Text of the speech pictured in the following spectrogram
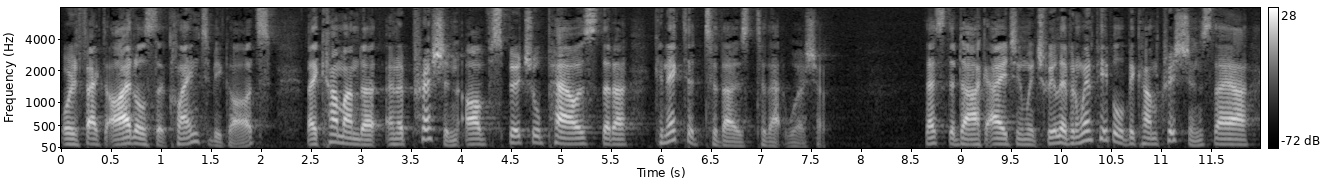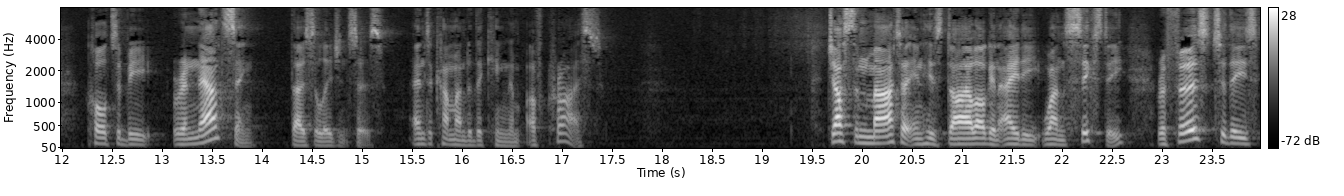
or in fact idols that claim to be gods, they come under an oppression of spiritual powers that are connected to those to that worship. That's the dark age in which we live. And when people become Christians, they are called to be renouncing those allegiances and to come under the kingdom of Christ. Justin Martyr, in his dialogue in AD 160, refers to these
